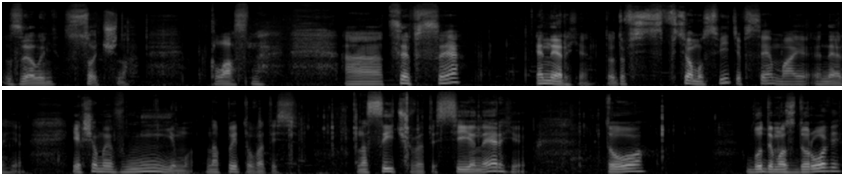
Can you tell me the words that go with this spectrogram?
зелень сочна, класна. Це все енергія. Тобто в цьому світі все має енергію. Якщо ми вміємо напитуватись, насичуватись цією енергією, то будемо здорові,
